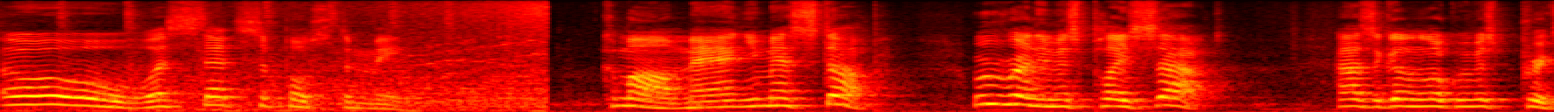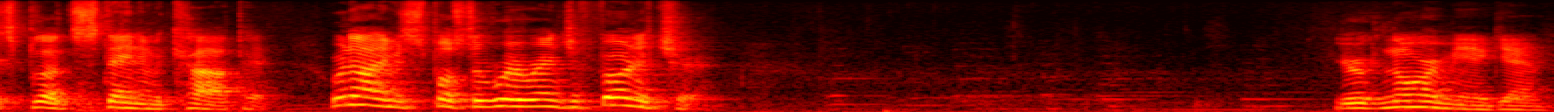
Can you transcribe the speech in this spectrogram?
Oh, what's that supposed to mean? Come on, man, you messed up. We're renting this place out. How's it gonna look with this prick's blood staining the carpet? We're not even supposed to rearrange the furniture. You're ignoring me again.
